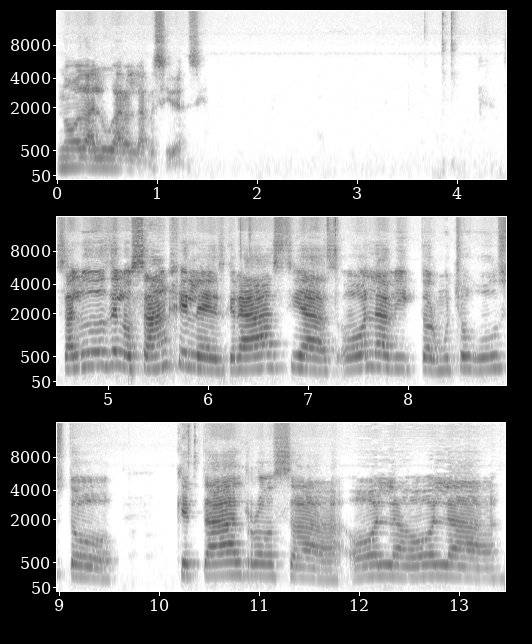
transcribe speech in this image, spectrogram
No da lugar a la residencia. Saludos de Los Ángeles, gracias. Hola, Víctor, mucho gusto. ¿Qué tal, Rosa? Hola, hola.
